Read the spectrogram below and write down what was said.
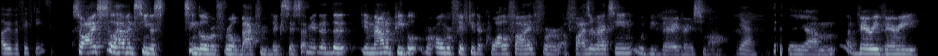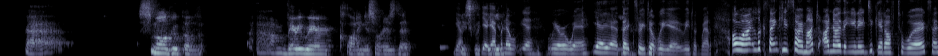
over fifties. So I still haven't seen a single referral back from VicSIS. I mean, the, the the amount of people who are over fifty that qualify for a Pfizer vaccine would be very very small. Yeah. There's a, um, a very very uh, small group of um, very rare clotting disorders that yeah. yeah, yeah, but no, yeah, we're aware. Yeah, yeah. Thanks. We talk. We yeah, we talk about it. All right. Look, thank you so much. I know that you need to get off to work, so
